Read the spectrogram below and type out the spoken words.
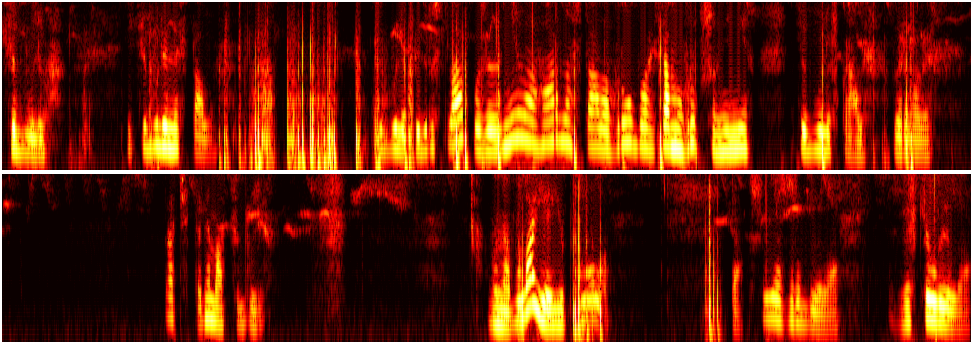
Цибулю. І цибулі не стало. Цибуля підросла, позеленіла, гарно стала, груба. І саме грубшу мені цибулю вкрали, вирвали. Бачите, нема цибулі. Вона була, я її полола. Так, що я зробила? Застелила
